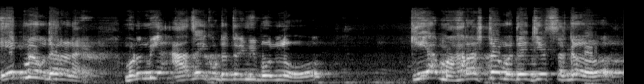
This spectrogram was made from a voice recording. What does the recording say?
एकमेव उदाहरण आहे. म्हणून मी आजही कुठेतरी मी बोललो की या महाराष्ट्रामध्ये जे सगळं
